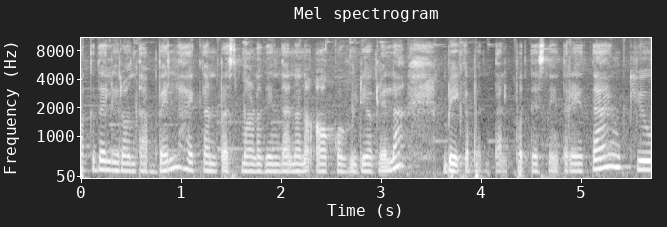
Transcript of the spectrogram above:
ಪಕ್ಕದಲ್ಲಿರುವಂಥ ಬೆಲ್ ಐಕಾನ್ ಪ್ರೆಸ್ ಮಾಡೋದ್ರಿಂದ ನಾನು ಹಾಕೋ ವಿಡಿಯೋಗಳೆಲ್ಲ ಬೇಗ ಬಂದು ತಲುಪುತ್ತೆ ಸ್ನೇಹಿತರೆ. ಥ್ಯಾಂಕ್ ಯು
